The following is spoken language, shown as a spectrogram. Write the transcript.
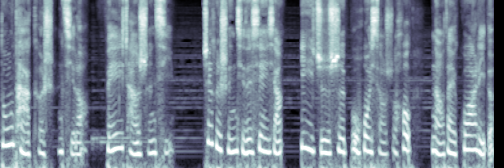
东塔可神奇了，非常神奇。这个神奇的现象一直是不惑小时候脑袋瓜里的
